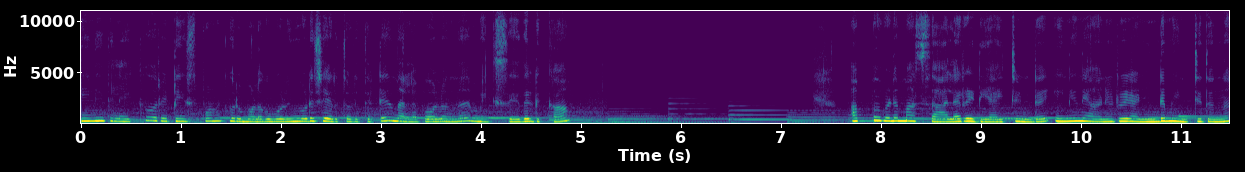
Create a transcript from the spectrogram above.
ഇനി ഇതിലേക്ക് ഒരു ടീസ്പൂൺ കുരുമുളക് പൊടിയും കൂടി ചേർത്ത് കൊടുത്തിട്ട് നല്ലപോലെ ഒന്ന് മിക്സ് ചെയ്തെടുക്കാം. അപ്പോൾ ഇവിടെ മസാല റെഡി ആയിട്ടുണ്ട്. ഇനി ഞാനൊരു രണ്ട് മിനിറ്റ് ഇതൊന്ന്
